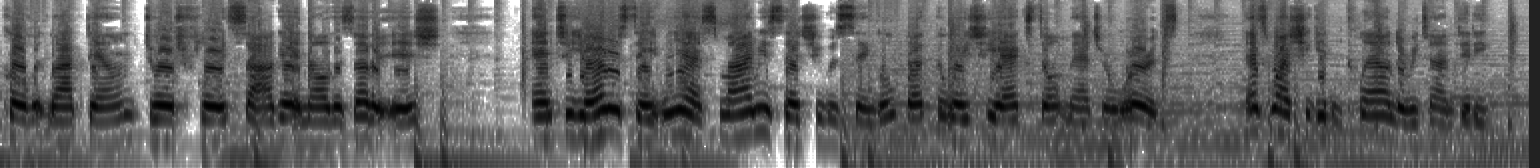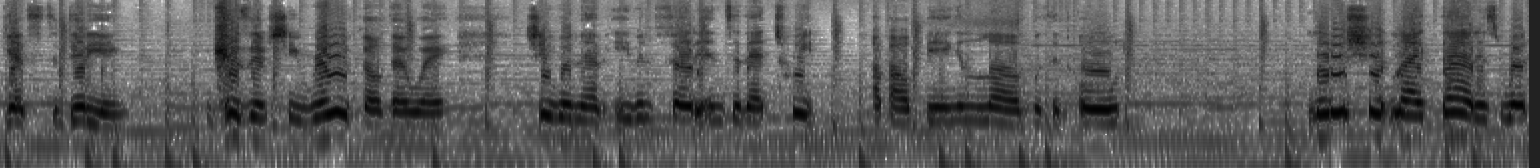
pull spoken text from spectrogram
COVID lockdown, George Floyd saga, and all this other ish. And to your other statement, yes, Miami said she was single, but the way she acts don't match her words. That's why she getting clowned every time Diddy gets to diddying. Because if she really felt that way, she wouldn't have even fed into that tweet about being in love with an old. Little shit like that is what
